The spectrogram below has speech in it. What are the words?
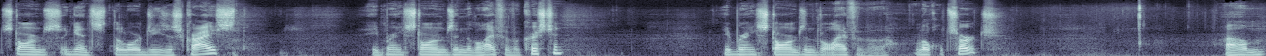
storms against the Lord Jesus Christ. He brings storms into the life of a Christian. He brings storms into the life of a local church. Um,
